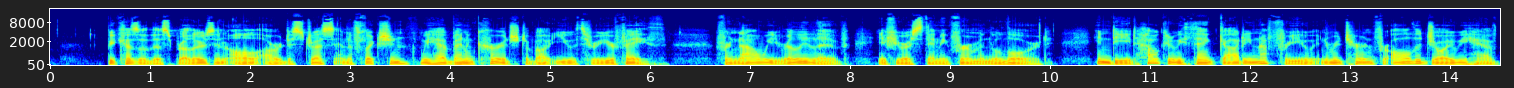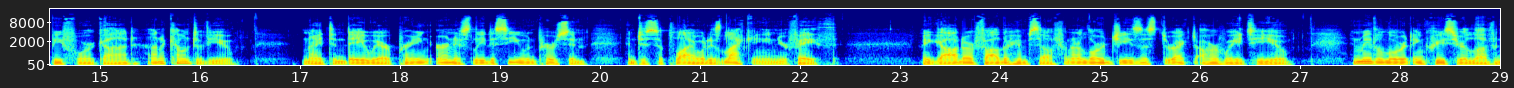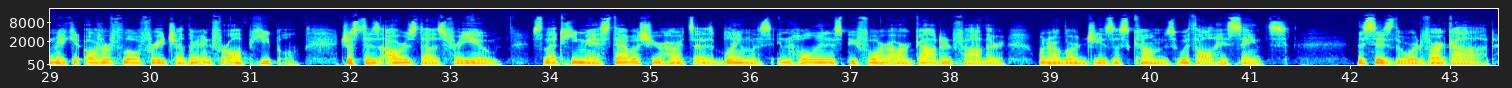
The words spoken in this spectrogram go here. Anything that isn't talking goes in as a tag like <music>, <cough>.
Because of this, brothers, in all our distress and affliction, we have been encouraged about you through your faith. For now we really live, if you are standing firm in the Lord. Indeed, how can we thank God enough for you in return for all the joy we have before God on account of you? Night and day we are praying earnestly to see you in person and to supply what is lacking in your faith. May God our Father Himself and our Lord Jesus direct our way to you. And may the Lord increase your love and make it overflow for each other and for all people, just as ours does for you, so that He may establish your hearts as blameless in holiness before our God and Father when our Lord Jesus comes with all His saints. This is the word of our God.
